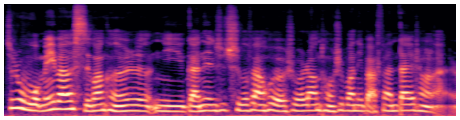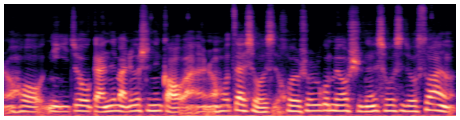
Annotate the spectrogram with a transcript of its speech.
就是我们一般的习惯可能是你赶紧去吃个饭，或者说让同事帮你把饭带上来，然后你就赶紧把这个事情搞完，然后再休息，或者说如果没有时间休息就算了，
